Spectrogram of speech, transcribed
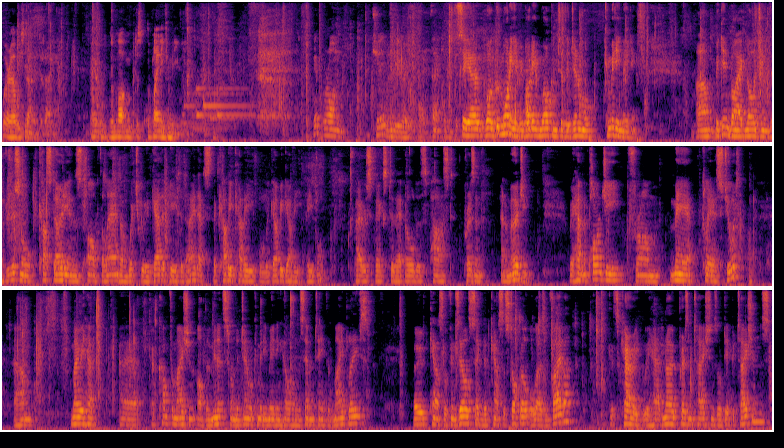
Where are we starting today? Yeah, The, mo- just the planning committee meeting. Yep, we're on. Chair, whenever you're ready. Thank you, Mr CEO. Well, good morning, everybody, and welcome to the General Committee meeting. Um, begin by acknowledging the traditional custodians of the land on which we are gathered here today. That's the Kabi Kabi or the Gubbi Gubbi people. Pay respects to their elders, past, present, and emerging. We have an apology from Mayor Clare Stewart. Um, may we have uh, a confirmation of the minutes from the General Committee meeting held on the 17th of May, please. Moved Councillor Finzel, seconded Councillor Stockwell. All those in favour? It's carried. We have no presentations or deputations.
